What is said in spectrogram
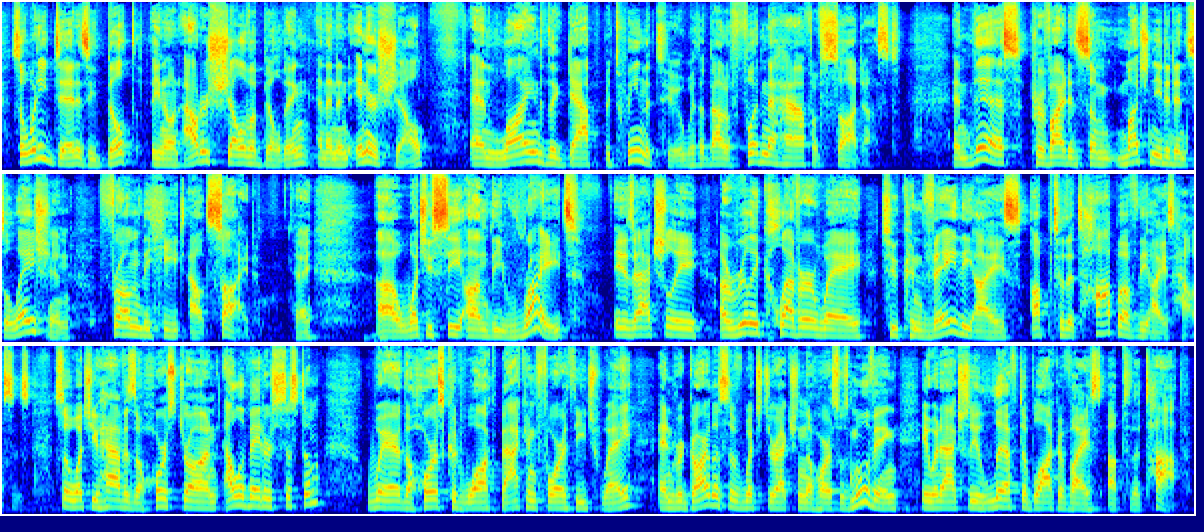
So, what he did is he built you know, an outer shell of a building and then an inner shell and lined the gap between the two with about a foot and a half of sawdust. And this provided some much needed insulation from the heat outside. Okay? Uh, what you see on the right is actually a really clever way to convey the ice up to the top of the ice houses. So, what you have is a horse drawn elevator system where the horse could walk back and forth each way, and regardless of which direction the horse was moving, it would actually lift a block of ice up to the top.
